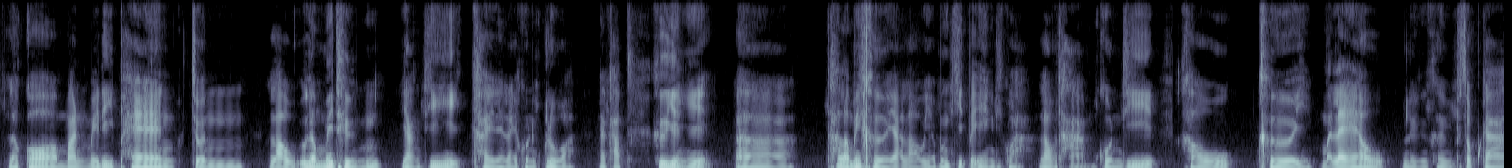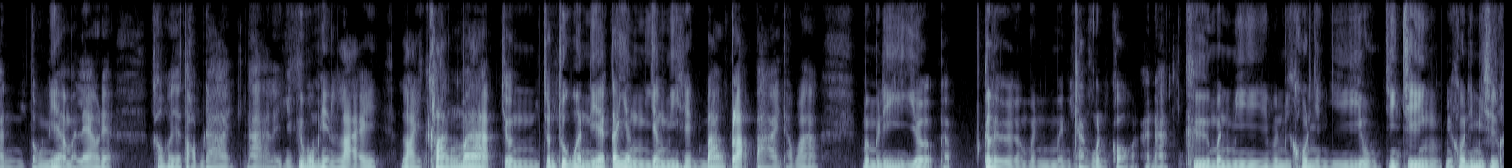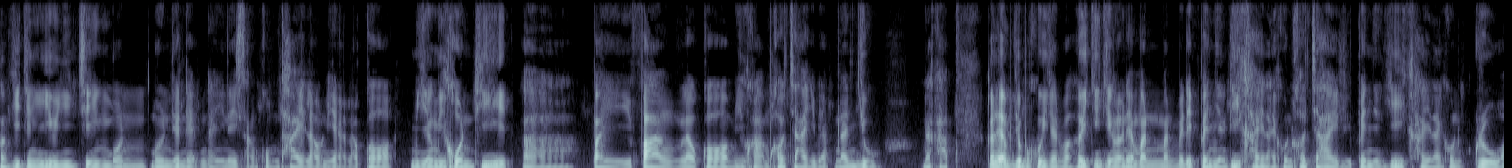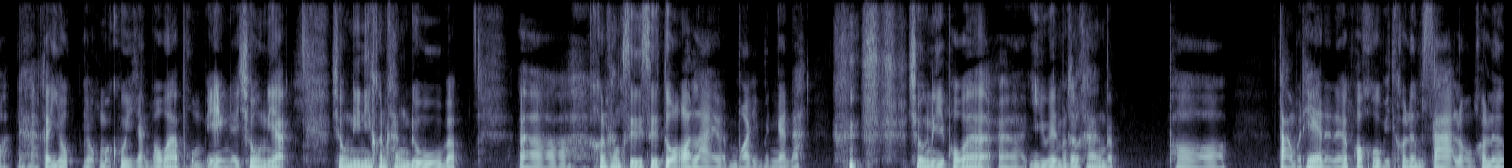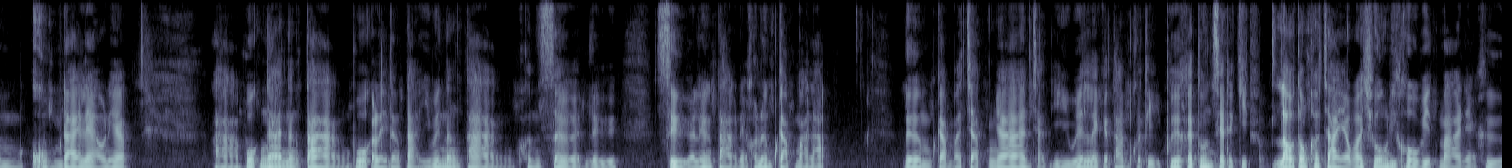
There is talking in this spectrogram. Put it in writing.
แล้วก็มันไม่ได้แพงจนเราเอื้อมไม่ถึงอย่างที่ใครหลาย ๆ คนกลัวนะครับ คืออย่างนี้ถ้าเราไม่เคยอะเราอย่าเพิ่งคิดไปเองดีกว่า เราถามคนที่เขา เคยมาแล้ว หรือเคยมีประสบการณ์ตรงเนี้ยมาแล้วเนี่ยเขาพอจะตอบได้นะอะไรอย่างเงี้ยคือผมเห็นหลายหลายครั้งมาก จนจนทุกวันนี้ก็ยังยังมีเห็นบ้างประปราย แต่ว่ามันไม่ได้เยอะแบบเกลือเหมือนเหมือนครั้งก่อนๆนะ คือมันมีมันมีคนอย่างนี้อยู่จริง ๆ มีคนที่มีชุดความคิดอย่างนี้อยู่จริง ๆ บนบนอินเทอร์เน็ตในในสังคมไทยเราเนี่ย แล้วก็มียังมีคนที่อ่าไปฟังแล้วก็มีความเข้าใจแบบนั้นอยู่ นะครับก็เลยยกมาคุยกันว่าเฮ้ยจริงๆแล้วเนี่ยมันมันไม่ได้เป็นอย่างที่ใครหลายคนเข้าใจ หรือเป็นอย่างที่ใครหลายคนกลัวนะฮะก็ยกยกมาคุยกัน เพราะว่าผมเองเนี่ยช่วงเนี้ยช่วงนี้นี่ค่อนข้างดูแบบค่อนข้างซื้อซื้อตั๋วออนไลน์แบบบ่อยเหมือนกันนะ ช่วงนี้เพราะว่าอีเวนต์มันค่อนข้างแบบพอต่างประเทศนะเนอะพอโควิดเขาเริ่มซาลงเขาเริ่มคุมได้แล้วเนี่ยพวกงานต่างๆ พวกอะไรต่างๆอีเวนต์ต่างๆคอนเสิร์ตหรือสื่ออะไรต่างๆเนี่ยเขาเริ่มกลับมาละ เริ่มกลับมาจัดงานจัดอีเวนต์อะไรก็ตามปกติ เพื่อกระตุ้นเศรษฐกิจ เราต้องเข้าใจอะว่าช่วงที่โควิดมาเนี่ยคือ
